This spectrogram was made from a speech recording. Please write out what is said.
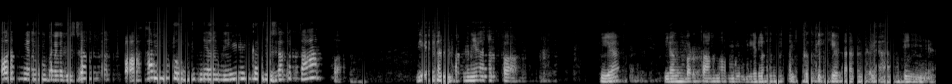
orang yang bayar zakat paham tujuan yang diinginkan zakat apa? Dia akan tanya apa ya yang pertama menghilangkan kepikiran dari hatinya.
